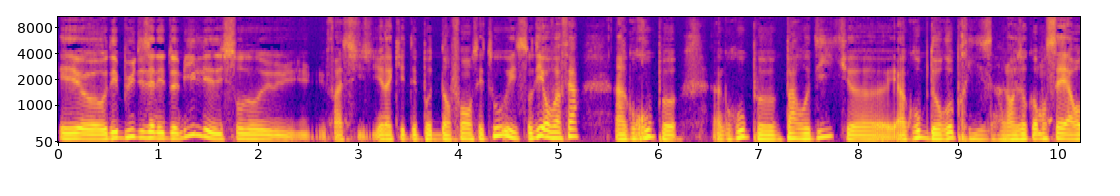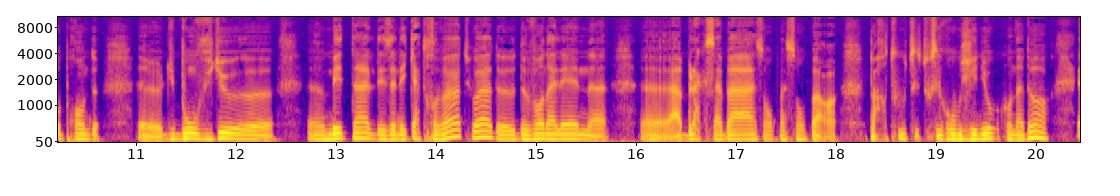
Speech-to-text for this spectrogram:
et euh, au début des années 2000, ils sont, euh, enfin, il y en a qui étaient potes d'enfance et tout, ils se sont dit on va faire un groupe, euh, un groupe euh, parodique euh, et un groupe de reprises. Alors ils ont commencé à reprendre euh, du bon vieux euh, métal des années 80, tu vois, de, de Van Halen euh, à Black Sabbath, en passant par par tous tous ces groupes géniaux qu'on adore.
